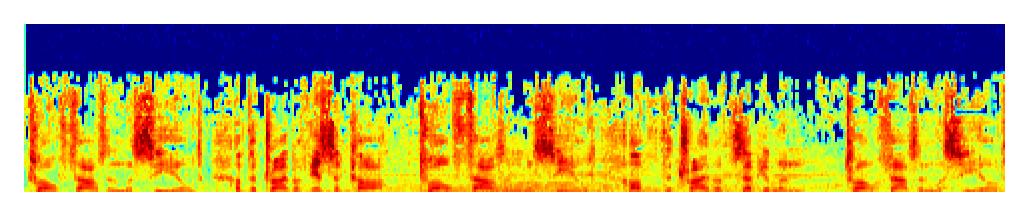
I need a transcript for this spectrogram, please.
12,000 were sealed. Of the tribe of Issachar, 12,000 were sealed. Of the tribe of Zebulun, 12,000 were sealed.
